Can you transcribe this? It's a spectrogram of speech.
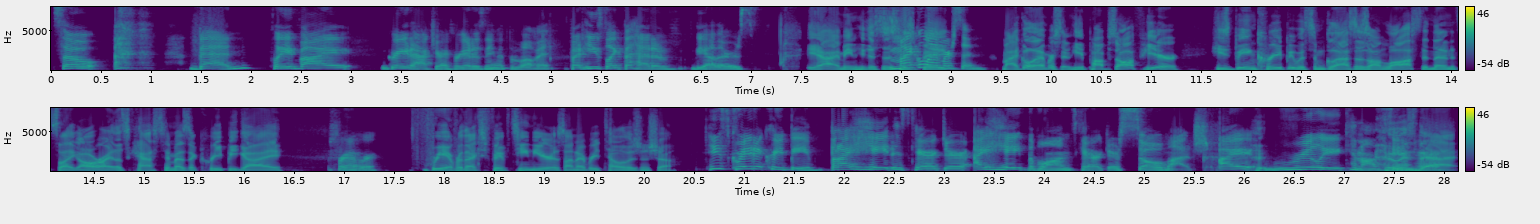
So Ben, played by great actor, I forget his name at the moment, but he's like the head of the others. Yeah, I mean, he, this is Michael big- Emerson. Michael Emerson. He pops off here. He's being creepy with some glasses on Lost, and then it's like, all right, let's cast him as a creepy guy Forever. for yeah, for the next 15 years on every television show. He's great at creepy, but I hate his character. I hate the blonde's character so much. I really cannot Who stand is her. that?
